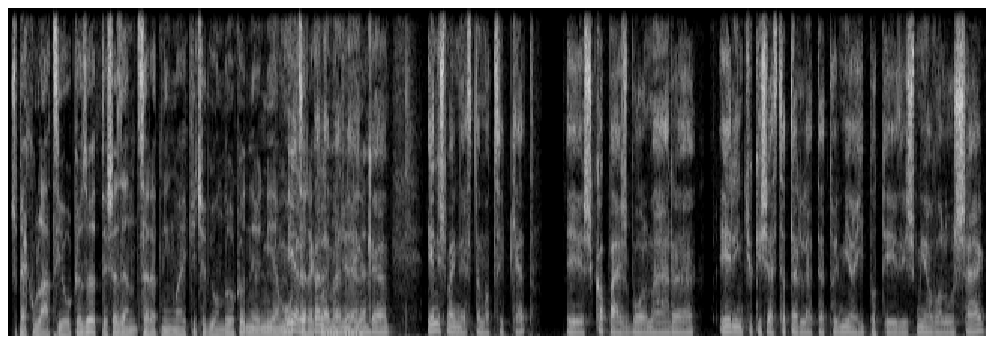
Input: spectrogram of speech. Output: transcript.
spekuláció között, és ezen szeretnénk majd egy kicsit gondolkodni, hogy milyen Mielőtt módszerek vannak erre. ö, én is megnéztem a cikket, és kapásból már ö, érintjük is ezt a területet, hogy mi a hipotézis, mi a valóság.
